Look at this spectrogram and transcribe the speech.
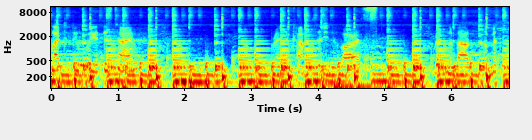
would like to do for you at this time. Random composition of ours written about a mythical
